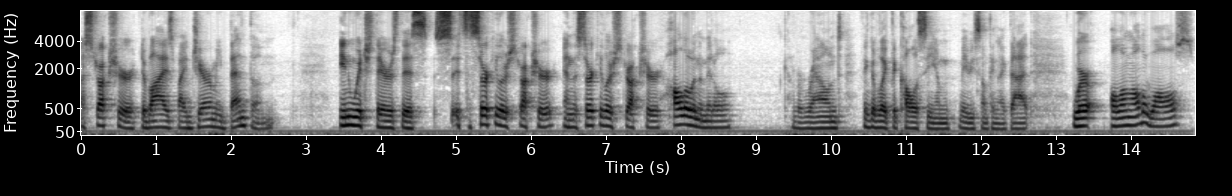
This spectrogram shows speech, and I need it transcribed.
a structure devised by Jeremy Bentham in which there's this, it's a circular structure, and the circular structure, hollow in the middle, kind of a round, think of like the Colosseum, maybe something like that, where along all the walls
